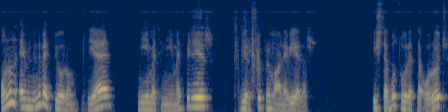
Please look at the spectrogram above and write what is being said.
Onun emrini bekliyorum diye nimeti nimet bilir, bir şükrü manevi eder. İşte bu suretle oruç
